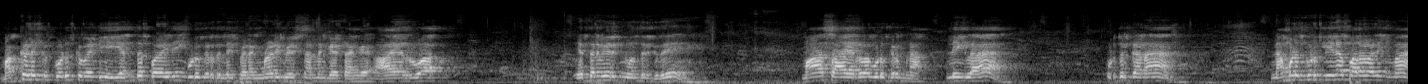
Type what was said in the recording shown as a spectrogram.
மக்களுக்கு கொடுக்க வேண்டிய எந்த பகுதியும் கொடுக்கறது இல்லை இப்ப எனக்கு முன்னாடி பேசின கேட்டாங்க ஆயிரம் ரூபா. எத்தனை பேருக்கு வந்திருக்குது? மாசம் ஆயிரம் ரூபா கொடுக்குறோம்னா இல்லைங்களா? கொடுத்துருக்கானா? நம்மளுக்கு கொடுக்கலனா பரவாயில்லைங்கம்மா.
